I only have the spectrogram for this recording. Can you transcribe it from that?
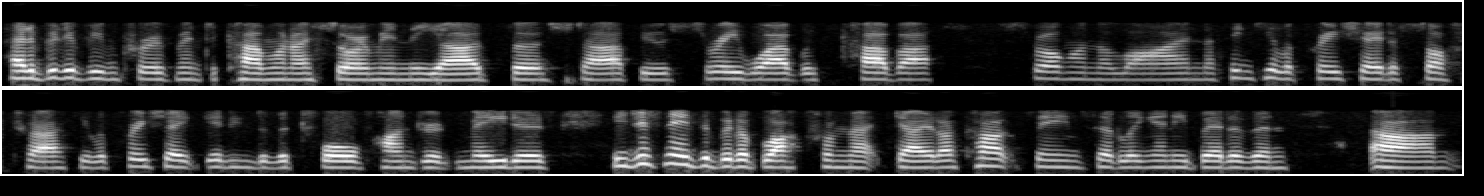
had a bit of improvement to come when I saw him in the yard first up. He was 3 wide with cover, strong on the line. I think he'll appreciate a soft track. He'll appreciate getting to the 1200 metres. He just needs a bit of luck from that gate. I can't see him settling any better than um,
